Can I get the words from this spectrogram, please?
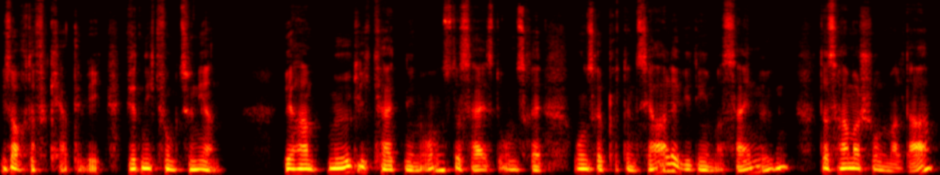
ist auch der verkehrte Weg. Wird nicht funktionieren. Wir haben Möglichkeiten in uns, das heißt unsere, unsere Potenziale, wie die immer sein mögen, das haben wir schon mal da.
